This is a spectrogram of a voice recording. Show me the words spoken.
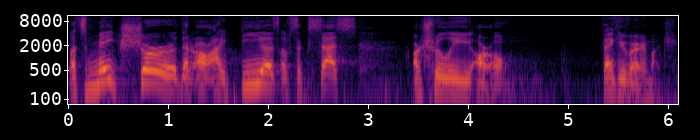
Let's make sure that our ideas of success are truly our own. Thank you very much.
